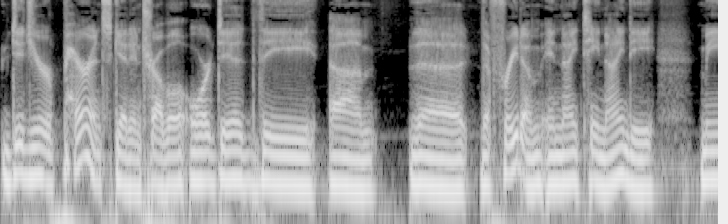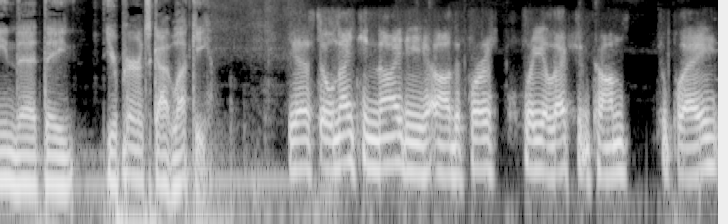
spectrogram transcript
did your parents get in trouble, or did the um, the the freedom in 1990 mean that they your parents got lucky? Yeah, so 1990, uh, the first free election comes to play,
